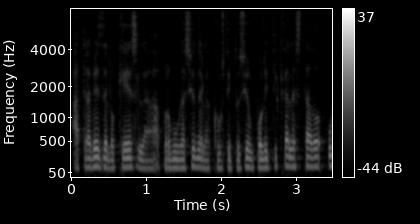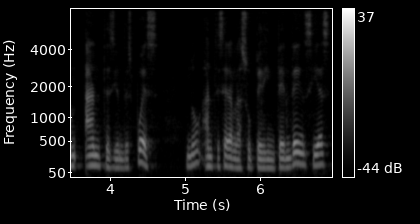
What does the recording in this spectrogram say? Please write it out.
a través de lo que es la promulgación de la Constitución Política del Estado, un antes y un después. ¿No? Antes eran las superintendencias,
